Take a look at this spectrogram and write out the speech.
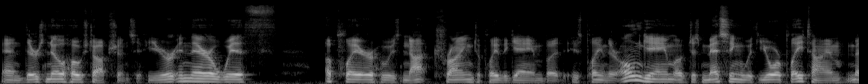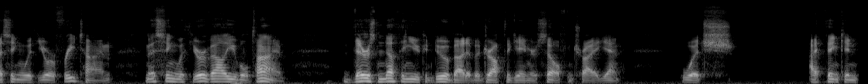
And there's no host options. If you're in there with a player who is not trying to play the game but is playing their own game of just messing with your playtime messing with your free time messing with your valuable time, there's nothing you can do about it but drop the game yourself and try again. Which I think in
